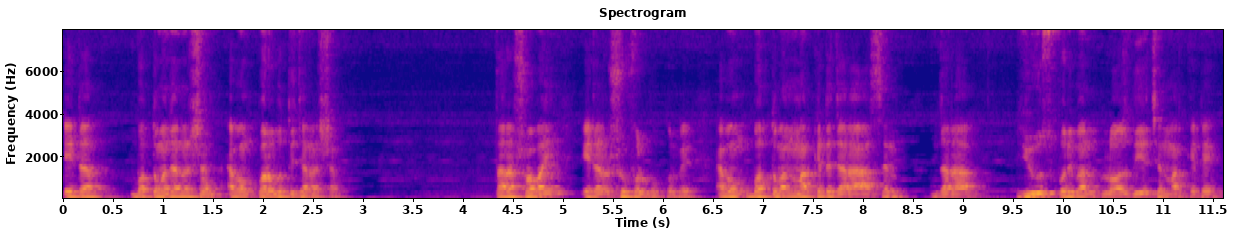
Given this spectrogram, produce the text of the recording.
এটা বর্তমান জেনারেশন এবং পরবর্তী জেনারেশন তারা সবাই এটার সুফল ভোগ করবে এবং বর্তমান মার্কেটে যারা আছেন, যারা হিউজ পরিমাণ লস দিয়েছেন মার্কেটে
